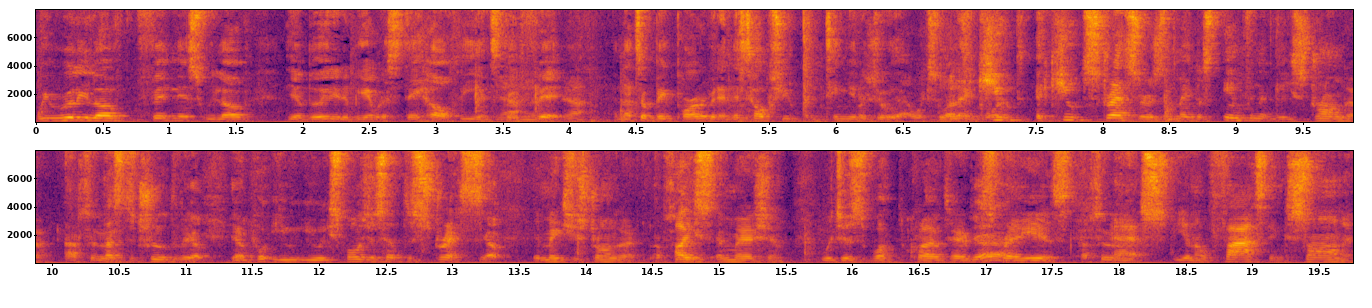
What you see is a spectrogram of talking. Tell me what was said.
we really love fitness. We love the ability to be able to stay healthy and stay Yeah, fit, yeah. and that's a big part of it. And this helps you continue to do that, which is acute important. acute stressors make us infinitely stronger. Absolutely. That's the truth of it. Yep, You put you, you expose yourself to stress. Yep. It makes you stronger. Absolutely. Ice immersion, which is what cryotherapy Yeah, spray is. absolutely. Uh, you know, fasting, sauna,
